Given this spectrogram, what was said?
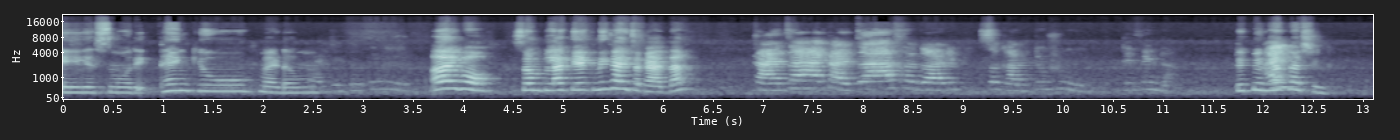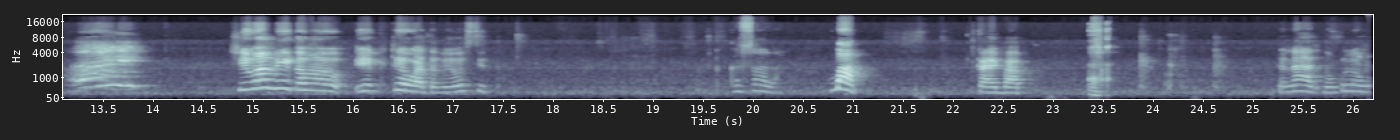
ए yes More. Thank you madam अय बो संपला केक नाही खायचा का आता टिफिनला खाशील! शिवा? मी कम एक ठेव आता व्यवस्थित. कसाला बाप! काय बाप? त्याला हात नको लावू.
